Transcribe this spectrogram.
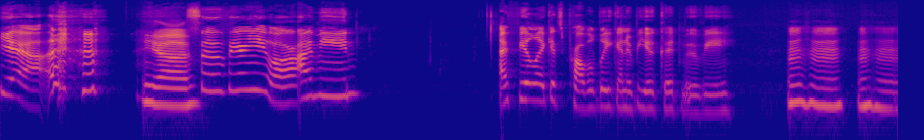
yeah. yeah. So there you are. I mean, I feel like it's probably going to be a good movie. Mm-hmm. Mm-hmm.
